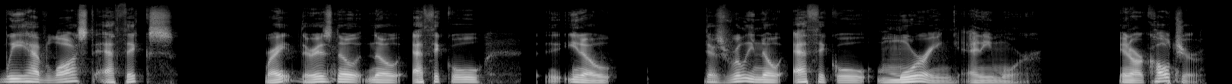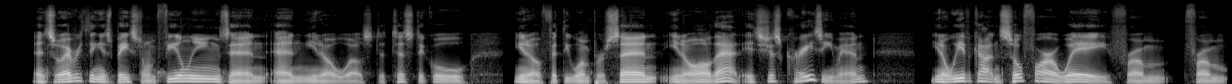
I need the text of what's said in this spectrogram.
we have lost ethics, right? There is no no ethical you know, there's really no ethical mooring anymore in our culture. And so everything is based on feelings and and you know, well, statistical, you know, 51%, you know, all that. It's just crazy, man. You know we have gotten so far away from from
